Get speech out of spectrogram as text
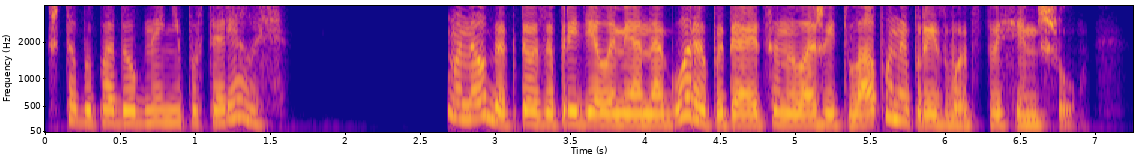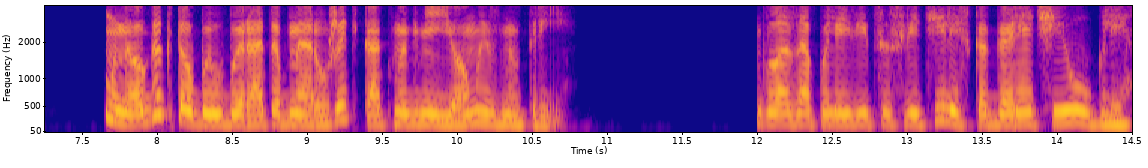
Чтобы подобное не повторялось? Много кто за пределами Анагора пытается наложить лапу на производство синшу. Много кто был бы рад обнаружить, как мы гнием изнутри. Глаза полевицы светились, как горячие угли.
